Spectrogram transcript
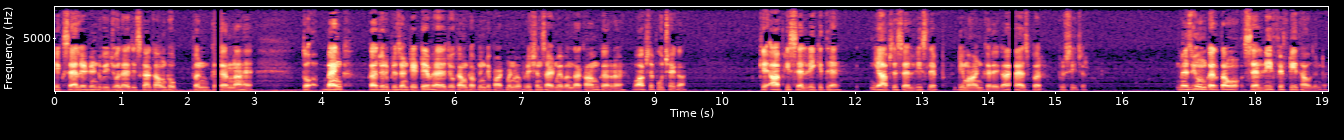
एक सैलरीड इंडिविजुअल है जिसका अकाउंट ओपन करना है तो बैंक का जो रिप्रेजेंटेटिव है, जो अकाउंट ओपनिंग डिपार्टमेंट में ऑपरेशन साइड में बंदा काम कर रहा है, वो आपसे पूछेगा कि आपकी सैलरी कितनी है, या आपसे सैलरी स्लिप डिमांड करेगा एज पर प्रोसीजर मैं ज्यूम करता हूँ सैलरी फिफ्टी थाउज़ेंड है।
